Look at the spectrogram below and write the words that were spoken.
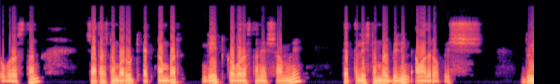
কবরস্থান, সাতাশ নম্বর রুট, এক নম্বর গেট কবরস্থানের সামনে, তেতাল্লিশ নম্বর বিল্ডিং আমাদের অফিস। দুই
